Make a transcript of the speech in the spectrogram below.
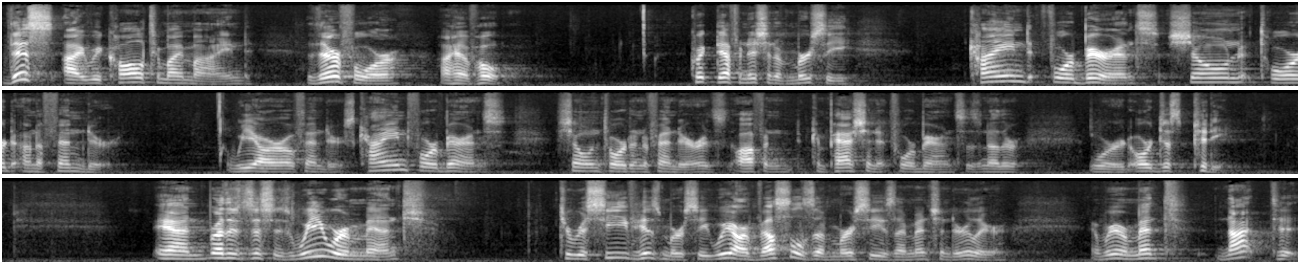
This I recall to my mind, therefore I have hope. Quick definition of mercy kind forbearance shown toward an offender. We are offenders. Kind forbearance shown toward an offender. It's often compassionate forbearance, is another word, or just pity. And, brothers and sisters, we were meant to receive His mercy. We are vessels of mercy, as I mentioned earlier. And we are meant not to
